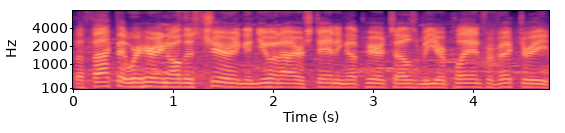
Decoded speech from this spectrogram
The fact that we're hearing all this cheering and you and I are standing up here tells me your plan for victory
